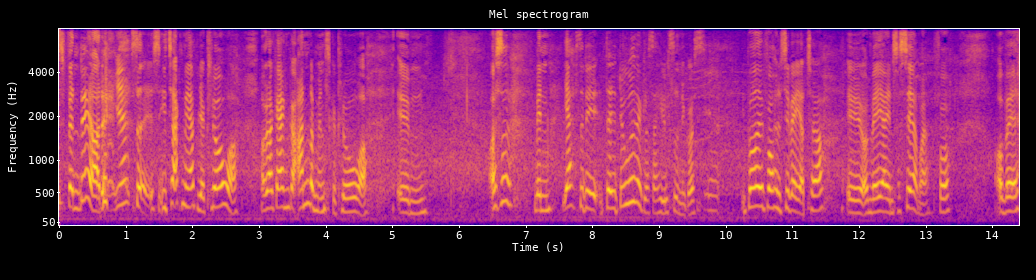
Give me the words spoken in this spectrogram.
spendere det. Ja. Så i takt med, at jeg bliver klogere, og vil jeg gerne gøre andre mennesker klogere. Øhm, og så, men ja, så det, det, det udvikler sig hele tiden, ikke også? Ja. Både i forhold til, hvad jeg tør, øh, og hvad jeg interesserer mig for, og hvad,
